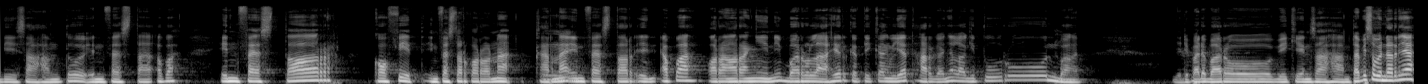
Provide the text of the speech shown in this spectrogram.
di saham tuh investa apa investor COVID, investor corona. Karena Hmm. investor in, apa orang-orang ini baru lahir ketika ngelihat harganya lagi turun banget. Jadi pada baru bikin saham. Tapi sebenarnya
